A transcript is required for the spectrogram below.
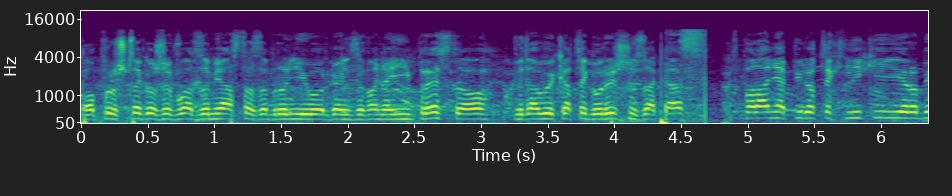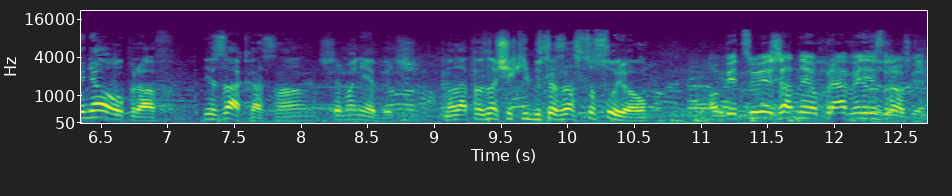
Oprócz tego, że władze miasta zabroniły organizowania imprez, to wydały kategoryczny zakaz spalania pirotechniki i robienia opraw. Jest zakaz, no, trzeba nie być. No na pewno się kibice zastosują. Obiecuję, żadnej oprawy nie zrobię.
